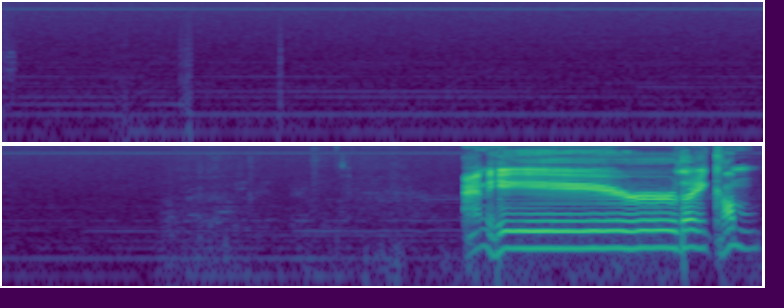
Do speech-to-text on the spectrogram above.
And here they come.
